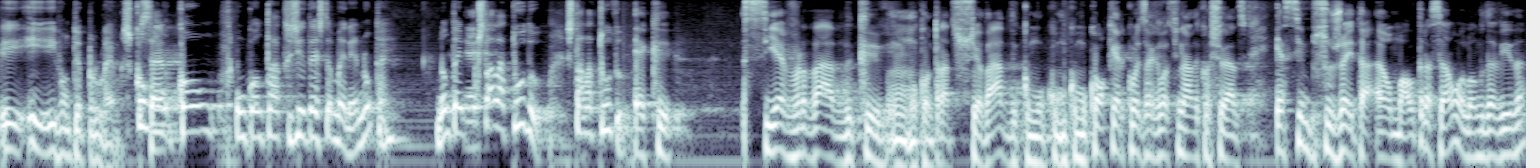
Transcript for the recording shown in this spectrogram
e, e, e vão ter problemas. Com, com um contrato que desta maneira, não tem. Não tem, porque está lá tudo. Está lá tudo. É que se é verdade que um contrato de sociedade, como, como, como, qualquer coisa relacionada com as sociedades, é sempre sujeita a uma alteração ao longo da vida,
